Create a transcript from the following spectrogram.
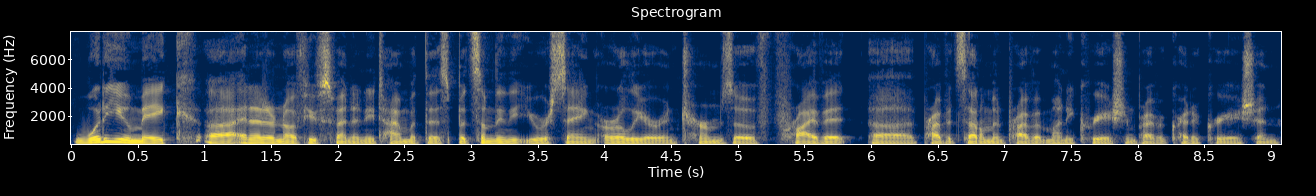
What do you make? Uh, and I don't know if you've spent any time with this, but something that you were saying earlier in terms of private, uh, private settlement, private money creation, private credit creation.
